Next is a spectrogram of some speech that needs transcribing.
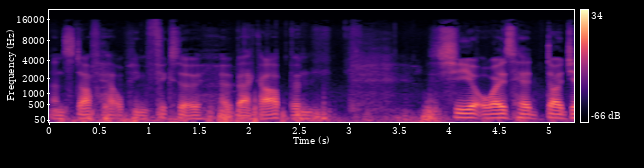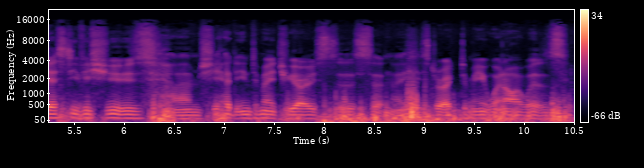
and stuff, helping fix her, her back up. And she always had digestive issues. Um, she had endometriosis and a hysterectomy when I was,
